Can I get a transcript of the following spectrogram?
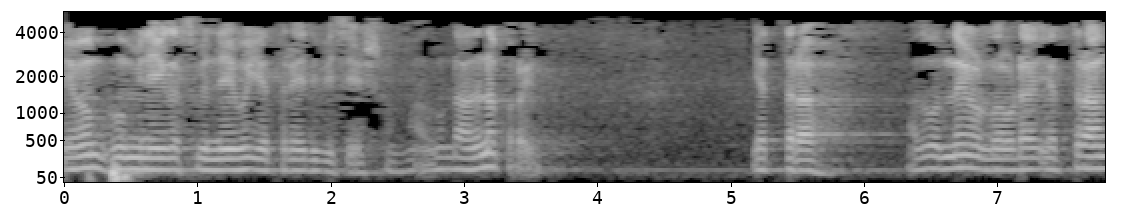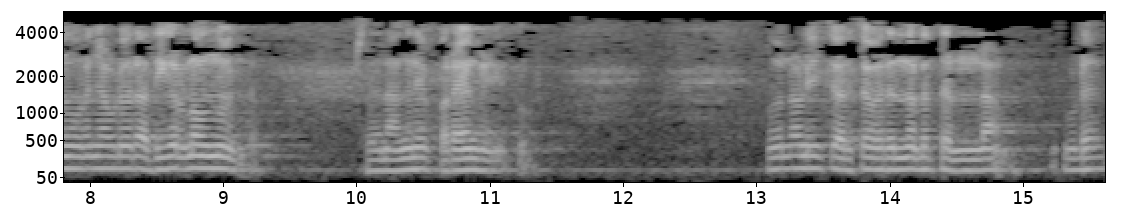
ഏവം ഭൂമിനേകസ്മിന്നേവ എത്രയേത് വിശേഷം അതുകൊണ്ട് അതിനെ പറയും. എത്ര അത് ഒന്നേ ഉള്ളൂ. അവിടെ എത്ര എന്ന് പറഞ്ഞാൽ അവിടെ ഒരു അധികരണമൊന്നുമില്ല. പക്ഷെ അതിനങ്ങനെ പറയാൻ കഴിയത്തുള്ളൂ. അതുകൊണ്ടാണ് ഈ ചർച്ച വരുന്നിടത്തെല്ലാം ഇവിടെ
